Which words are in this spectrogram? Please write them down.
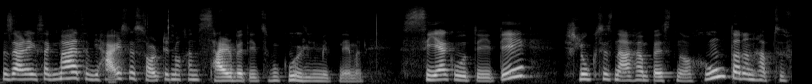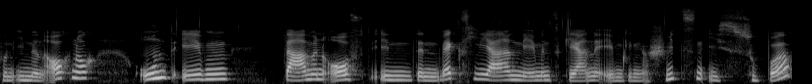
dass alle gesagt haben, jetzt habe ich Halsweh, sollte ich noch ein Salbe zum Gurgeln mitnehmen. Sehr gute Idee. Schluckt es nachher am besten auch runter, dann habt ihr es von innen auch noch. Und eben Damen oft in den Wechseljahren nehmen es gerne eben gegen das Schwitzen, ist super.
